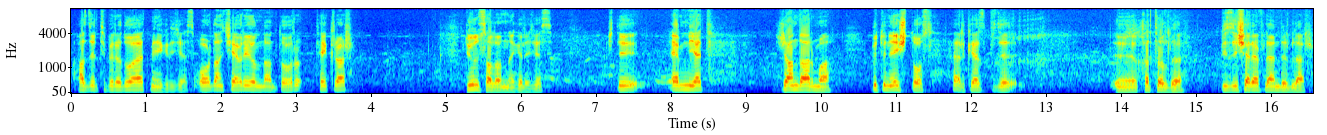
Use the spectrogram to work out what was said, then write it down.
Hazreti Pir'e dua etmeye gideceğiz. Oradan çevre yolundan doğru tekrar düğün salonuna geleceğiz. İşte emniyet, jandarma, bütün eş dost herkes bize e, katıldı. Bizi şereflendirdiler.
